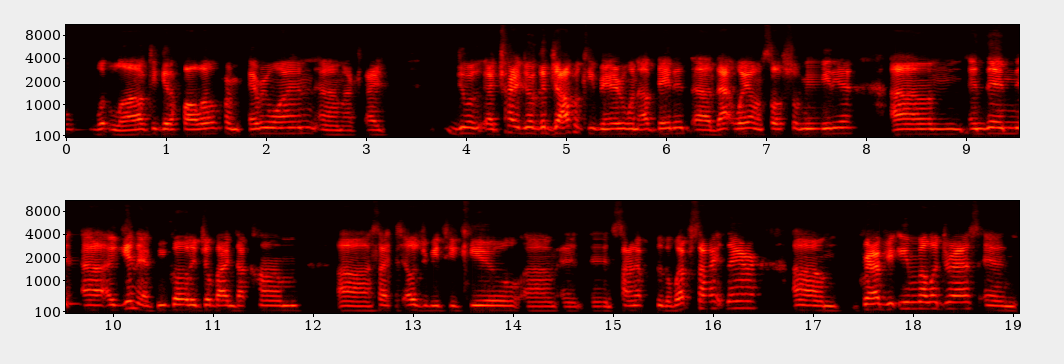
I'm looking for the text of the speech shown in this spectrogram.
would love to get a follow from everyone. Um, I, I do a, I try to do a good job of keeping everyone updated uh, that way on social media. Um, and then uh, again, if you go to joebiden.com uh, slash LGBTQ um, and, and sign up through the website there, um, grab your email address and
